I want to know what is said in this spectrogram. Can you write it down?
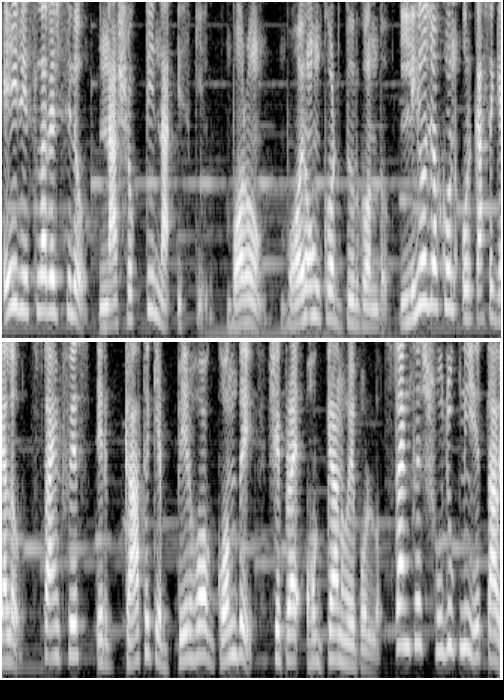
এই রেসলারের ছিল না শক্তি, না স্কিল। বরং ভয়ঙ্কর দুর্গন্ধ। লিও যখন ওর কাছে গেল, স্ট্যাংফেস এর গা থেকে বের হওয়া গন্ধে সে প্রায় অজ্ঞান হয়ে পড়ল। স্ট্যাংফেস সুযোগ নিয়ে তার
